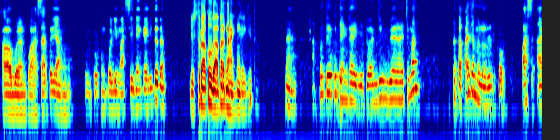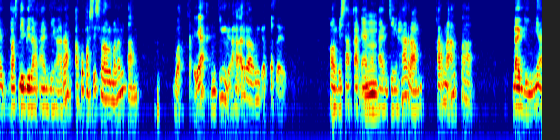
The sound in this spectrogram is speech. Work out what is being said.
kalau bulan puasa tuh yang kumpul-kumpul di masjid yang kayak gitu tuh. Justru aku nggak pernah yang kayak gitu. aku tuh ikut yang kayak gituan juga. Cuman tetap aja menurutku pas pas dibilang anjing haram aku pasti selalu menentang. Buat saya anjing nggak haram kata saya kalau misalkan emang anjing haram karena apa dagingnya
